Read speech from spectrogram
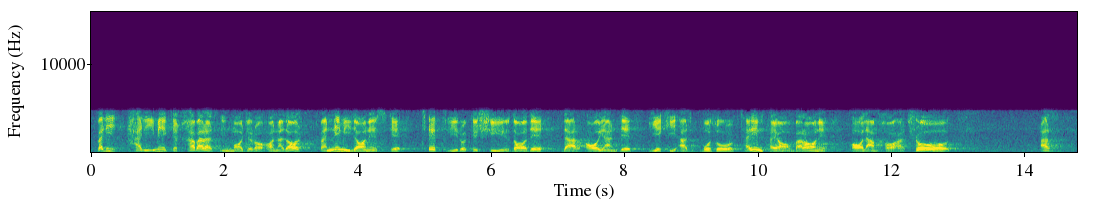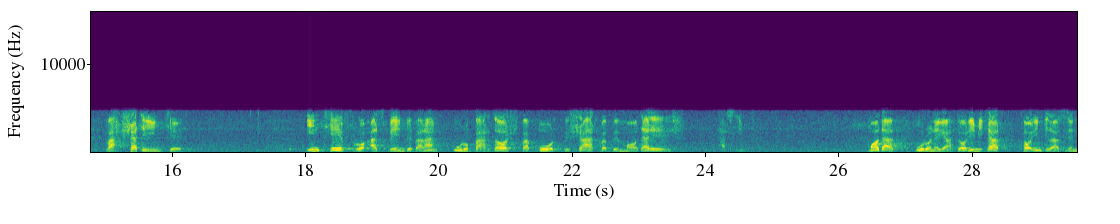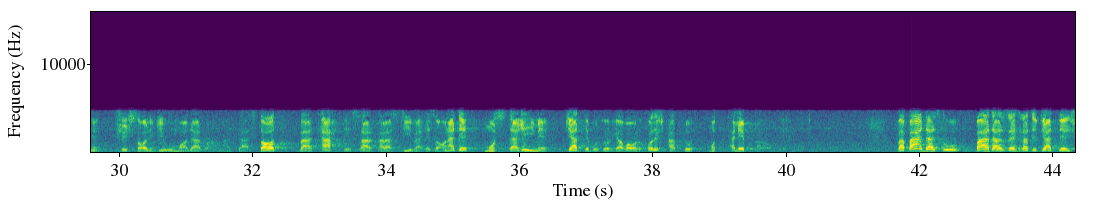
ولی حلیمه که خبر از این ماجراها نداشت و نمی‌دانست که طفلی رو که شیر داده در آینده یکی از بزرگترین پیامبران عالم خواهد شد از وحشت این که این طفل رو از بین ببرن او رو برداشت و برد به شهر و به مادرش تسلیم کرد. مادر او رو نگهداری می‌کرد تا اینکه در سن شش سالگی او مادر رو هم از دست داد و تحت سرپرستی و هزانت مستقیم جد بزرگوار خودش عبدالمطلب قرار گرفت. و بعد از او بعد از رحلت جدش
